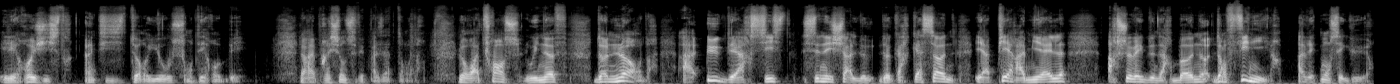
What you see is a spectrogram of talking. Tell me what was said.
et les registres inquisitoriaux sont dérobés. La répression ne se fait pas attendre. Le roi de France, Louis IX, donne l'ordre à Hugues des Arcistes, sénéchal de, Carcassonne, et à Pierre Amiel, archevêque de Narbonne, d'en finir avec Montségur.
